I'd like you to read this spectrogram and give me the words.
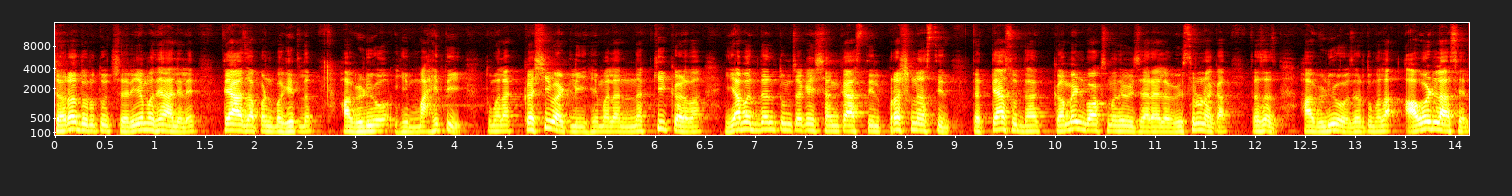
शरद ऋतूचर्येमध्ये आलेलं आहे ते आज आपण बघितलं. हा व्हिडिओ ही माहिती तुम्हाला कशी वाटली हे मला नक्की कळवा. याबद्दल तुमच्या काही शंका असतील प्रश्न असतील तर त्यासुद्धा कमेंट बॉक्समध्ये विचारायला विसरू नका. तसंच हा व्हिडिओ जर तुम्हाला आवडला असेल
